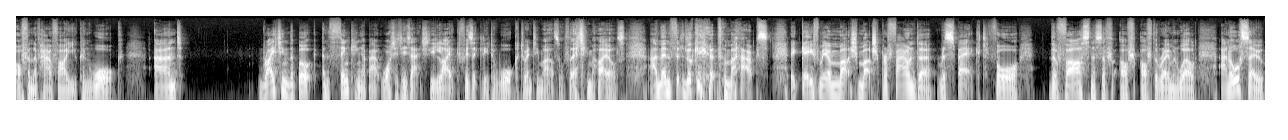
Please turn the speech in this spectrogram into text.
often of how far you can walk and writing the book and thinking about what it is actually like physically to walk 20 miles or 30 miles and then th- looking at the maps it gave me a much much profounder respect for the vastness of, of, of the Roman world, and also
